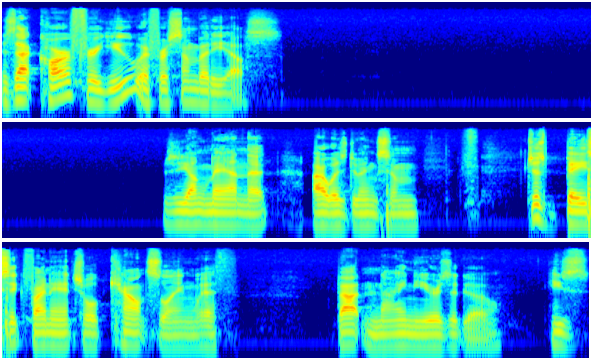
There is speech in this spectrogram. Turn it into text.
Is that car for you or for somebody else? There's a young man that I was doing some just basic financial counseling with about nine years ago. He's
